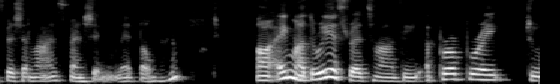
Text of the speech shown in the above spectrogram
specialized function လို့လည်းသုံးတယ်နော်အော်အဲ့မှာသူတို့ရဲ့ structure ဒီ appropriate to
